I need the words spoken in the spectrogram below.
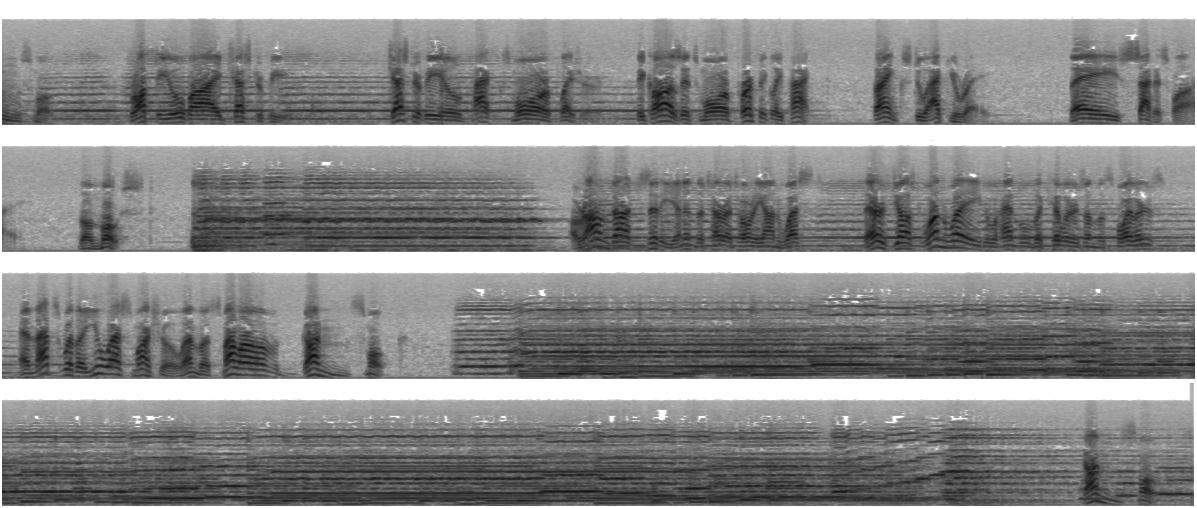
Gunsmoke. Brought to you by Chesterfield. Chesterfield packs more pleasure because it's more perfectly packed, thanks to Accuray. They satisfy the most. Around Dodge City and in the territory on West, there's just one way to handle the killers and the spoilers, and that's with a U.S. Marshal and the smell of gun smoke.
